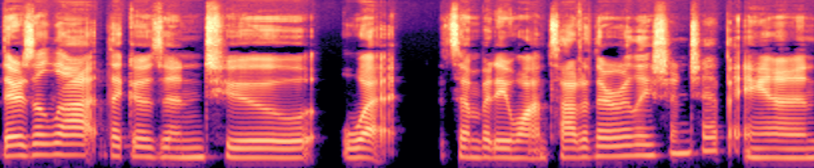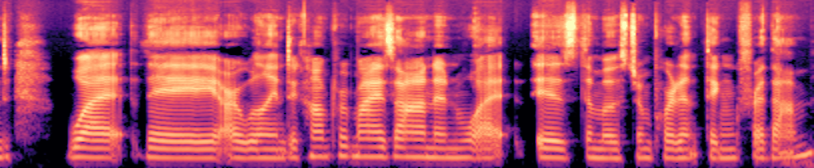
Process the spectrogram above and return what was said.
there's a lot that goes into what somebody wants out of their relationship and what they are willing to compromise on and what is the most important thing for them.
